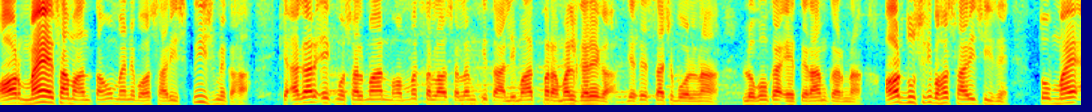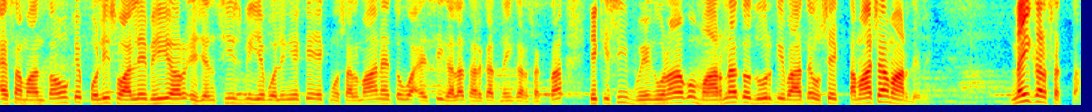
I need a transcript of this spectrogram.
और मैं ऐसा मानता हूँ, मैंने बहुत सारी स्पीच में कहा कि अगर एक मुसलमान मोहम्मद सल्लल्लाहु अलैहि वसल्लम की तालीमत पर अमल करेगा, जैसे सच बोलना, लोगों का एहतराम करना, और दूसरी बहुत सारी चीज़ें तो मैं ऐसा मानता हूँ कि पुलिस वाले भी और एजेंसीज भी ये बोलेंगे कि एक मुसलमान है तो वह ऐसी गलत हरकत नहीं कर सकता। कि किसी बेगुनाह को मारना तो दूर की बात है, उसे एक तमाचा मार देवे। नहीं कर सकता।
